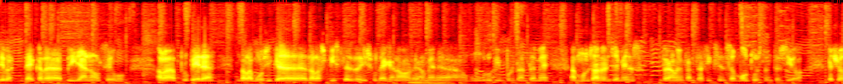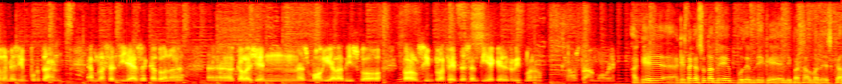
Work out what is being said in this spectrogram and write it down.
seva dècada brillant al seu, a la propera de la música de les pistes de discoteca, no? Realment era un grup important també, amb uns arranjaments realment fantàstics, sense molta ostentació, que això també és important, amb la senzillesa que dona eh, que la gent es mogui a la disco pel simple fet de sentir aquell ritme, no? No, estava molt bé. Aquest, aquesta cançó també podem dir que li passa el mateix que,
